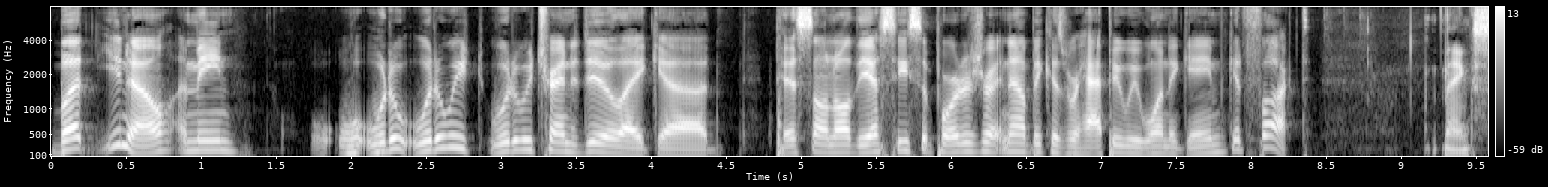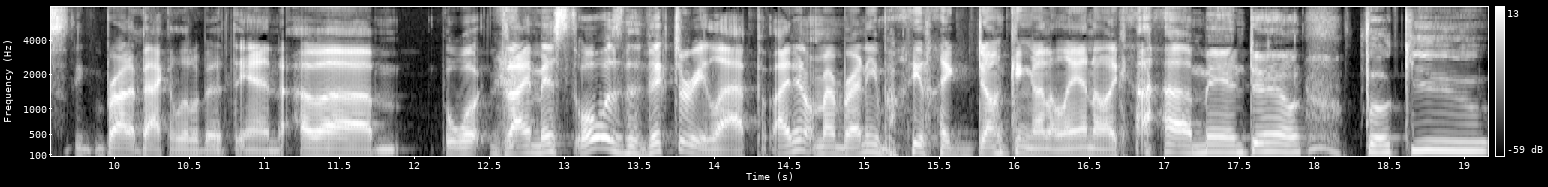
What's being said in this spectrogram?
but you know, I mean, what do, what are we what are we trying to do? Like uh, piss on all the FC supporters right now because we're happy we won a game? Get fucked. Thanks. You brought it back a little bit at the end. Um, what did I miss? What was the victory lap? I didn't remember anybody like dunking on Atlanta, like, ah, man down, fuck you.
